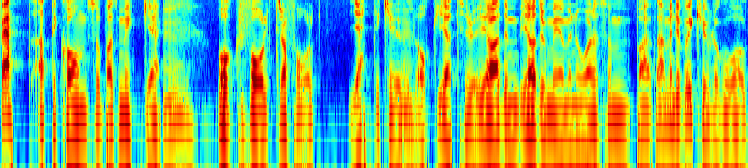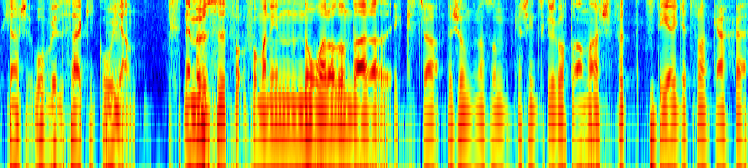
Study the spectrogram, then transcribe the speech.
fett att det kom så pass mycket, Mm. och folk drar folk. Jättekul. Mm. Och jag, tror, jag, hade, jag drog med mig några som bara sa, men det var ju kul att gå och, kanske, och vill säkert gå Mm. igen. Nej men precis, får, får man in några av de där extra personerna som kanske inte skulle gått annars, för att steget från att kanske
